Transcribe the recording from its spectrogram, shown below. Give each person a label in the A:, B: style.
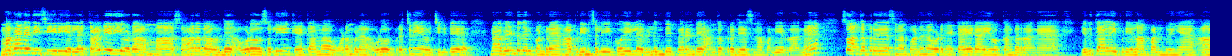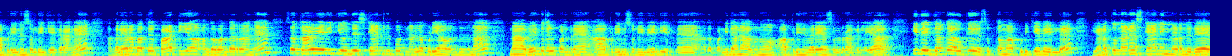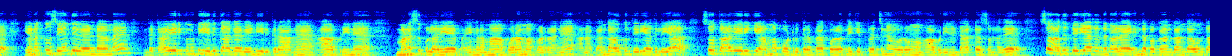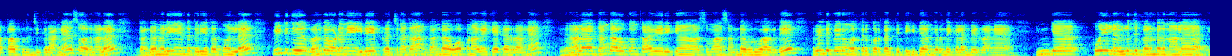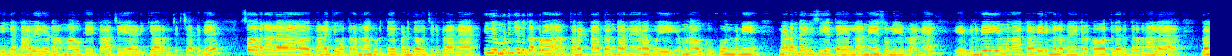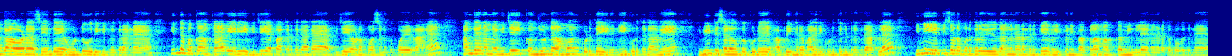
A: மகாநதி சீரியலில் காவேரியோட அம்மா சாரதா வந்து அவ்வளோ சொல்லியும் கேட்காம உடம்புல அவ்வளோ பிரச்சனையை வச்சுக்கிட்டு நான் வேண்டுதல் பண்ணுறேன் அப்படின்னு சொல்லி கோயிலில் விழுந்து பிறண்டு அங்கப்பிரதேசனம் பண்ணிடுறாங்க. ஸோ அங்கப்பிரதேசனம் பண்ணின உடனே டயர்டாகி உக்காந்துடுறாங்க. எதுக்காக இப்படியெல்லாம் பண்ணுறீங்க அப்படின்னு சொல்லி கேட்குறாங்க அந்த நேரம் பார்த்து பாட்டியும் அங்கே வந்துடுறாங்க. ஸோ காவேரிக்கு வந்து ஸ்கேன் ரிப்போர்ட் நல்லபடியாக வந்ததுன்னா நான் வேண்டுதல் பண்ணுறேன் அப்படின்னு சொல்லி வேண்டியிருந்தேன். அதை பண்ணி தானே ஆகணும் அப்படின்னு வேறையா சொல்கிறாங்க இல்லையா? இது கங்காவுக்கு சுத்தமாக பிடிக்கவே இல்லை. எனக்கும் தானே ஸ்கேனிங் நடந்தது. எனக்கும் சேர்ந்து வேண்டாமல் இந்த காவேரிக்கு மட்டும் எதுக்காக வேண்டி இருக்கிறாங்க அப்படின்னு மனசுக்குள்ளாரையே பயங்கரமாக பொறாமப்படுறாங்க. ஆனால் கங்காவுக்கும் தெரியாது இல்லையா ஸோ காவேரிக்கு அம்மா போட்டிருக்கிறப்ப குழந்தைக்கு பிரச்சனை வரும் அப்படின்னு டாக்டர் சொன்னது. ஸோ அது தெரியாததுனால இந்த பக்கம் கங்காவும் தப்பாக புரிஞ்சுக்கிறாங்க. ஸோ அதனால் கங்கா மேலேயும் எந்த பெரிய தப்பும் இல்லை. வீட்டுக்கு வந்த உடனே இதே பிரச்சனை தான் கங்கா ஓப்பனாகவே கேட்டுடுறாங்க. இதனால் கங்காவுக்கும் காவேரிக்கும் சும்மா சண்டை உருவாகுது. ரெண்டு பேரும் ஒருத்தருக்கு ஒருத்தர் திட்டிக்கிட்டு அங்கேருந்து கிளம்பிடுறாங்க. இங்கே கோயிலில் விழுந்து பிறண்டதுனால இங்கே காவேரியோட அம்மாவுக்கு காய்ச்சையே அடிக்க ஆரம்பிச்சிருச்சாட்டுக்கு. ஸோ அதனால் தலைக்கு ஒத்தரம்லாம் கொடுத்து படுக்க வச்சுருக்குறாங்க. இது முடிஞ்சதுக்கப்புறம் கரெக்டாக கங்கா நேராக போய் யமுனாவுக்கு ஃபோன் பண்ணி நடந்த விஷயத்தை எல்லாமே சொல்லிடுறாங்க. ஏற்கனவே யமுனா காவேரி மேலே பயங்கர கோவத்தில் இருக்கிறதுனால கங்காவோட சேர்ந்து ஒட்டு ஊதிக்கிட்டு இருக்கிறாங்க. இந்த பக்கம் காவேரி விஜயை பார்க்கறதுக்காக விஜயோட போர்ஷனுக்கு போயிடுறாங்க. அங்கே நம்ம விஜய் கொஞ்சோண்டு அமௌண்ட் கொடுத்து இது நீ கொடுத்ததாவே வீட்டு செலவுக்கு கொடு அப்படிங்கிற மாதிரி கொடுத்துக்கிட்டு இருக்கிறாப்புல. இன்னும் எபிசோட பொறுத்தளவு இதுதாங்க நடந்திருக்கு. வெயிட் பண்ணி பார்க்கலாம். அப்கமிங்கில் என்ன நடக்க போகுதுன்னு.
